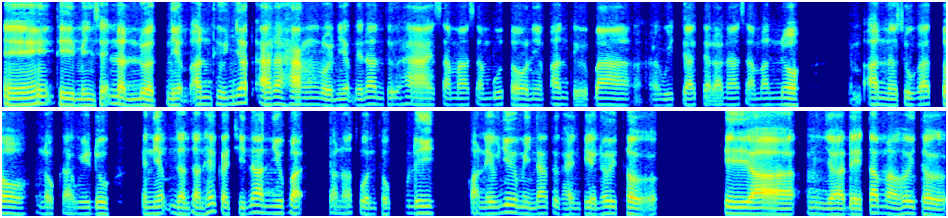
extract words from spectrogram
ấy thì mình sẽ lần lượt niệm ân thứ nhất Arahang rồi niệm đến ân thứ hai Samasambuddho niệm ân thứ ba Vichacharana Samano niệm ân Sugato Lokavidu. Niệm dần dần hết cả chín ân như vậy cho nó thuần thục đi. Còn nếu như mình đang thực hành thiền hơi thở thì ờ, uh, mình để tâm vào hơi thở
